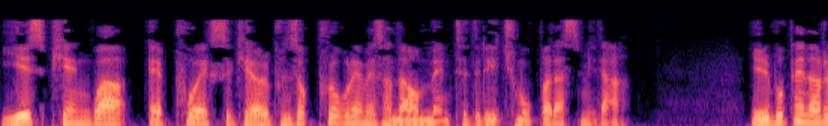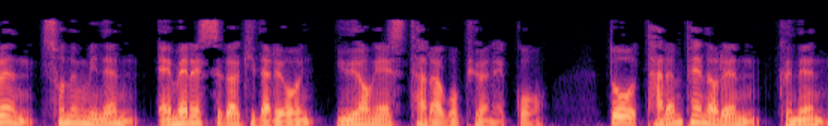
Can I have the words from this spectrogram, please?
ESPN과 FOX 계열 분석 프로그램에서 나온 멘트들이 주목받았습니다. 일부 패널은 손흥민은 MLS가 기다려온 유형의 스타라고 표현했고 또 다른 패널은 그는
